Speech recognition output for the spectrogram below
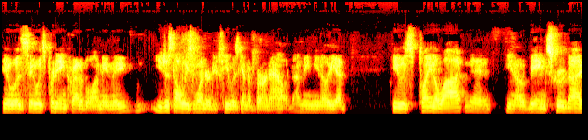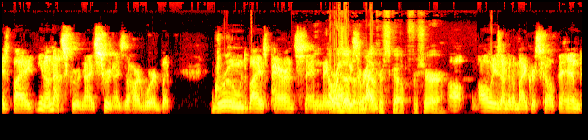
it was it was pretty incredible. I mean, you just always wondered if he was going to burn out. I mean, you know, he had he was playing a lot and you know being scrutinized by you know not scrutinized scrutinized is a hard word, but groomed by his parents, and they always were always under the around, microscope for sure. Always under the microscope and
